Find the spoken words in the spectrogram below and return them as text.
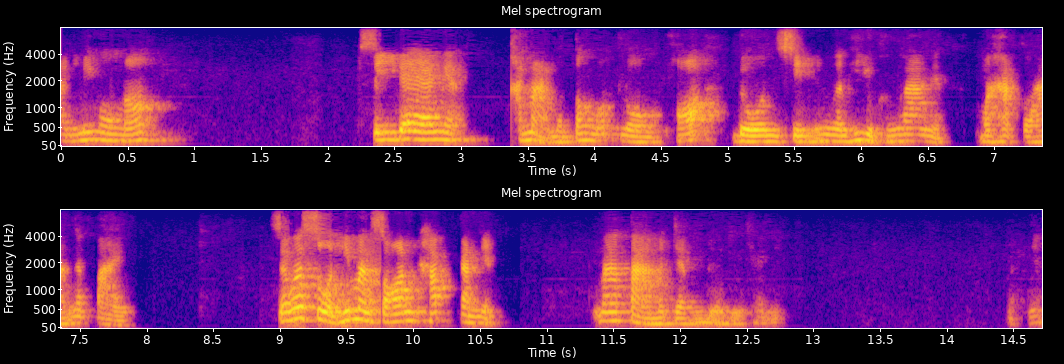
อันนี้ไม่งงเนาะสีแดงเนี่ยขนาดมันต้องลดลง เพราะโดนสีน้ำเงินที่อยู่ข้างล่างเนี่ยมาหักล้างกันไปแสดงว่าส่วนที่มันซ้อนทับกันเนี่ย หน้าตามันจะเหลืออยู่แค่นี้แบบนี้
